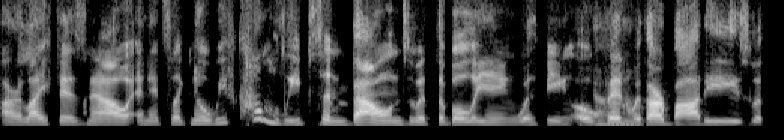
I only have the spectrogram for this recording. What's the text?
our life is now and it's like no we've come leaps and bounds with the bullying with being open yeah. with our bodies with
